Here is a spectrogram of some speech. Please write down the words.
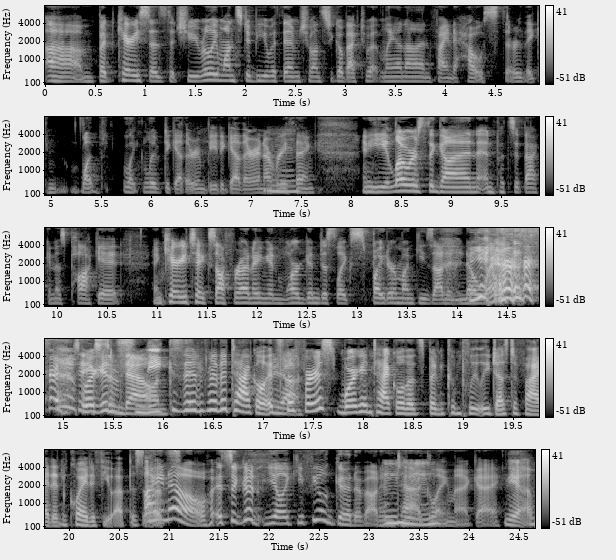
Um, but Carrie says that she really wants to be with him. She wants to go back to Atlanta and find a house there they can live, like live together and be together and everything. And he lowers the gun and puts it back in his pocket. And Carrie takes off running, and Morgan just like spider monkeys out of nowhere. takes Morgan sneaks in for the tackle. It's Yeah. the first Morgan tackle that's been completely justified in quite a few episodes. I know. It's a good, you like, you feel good about him tackling that guy. Yeah.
